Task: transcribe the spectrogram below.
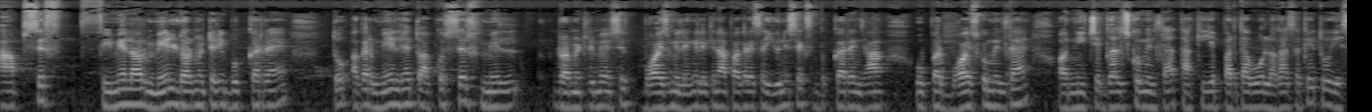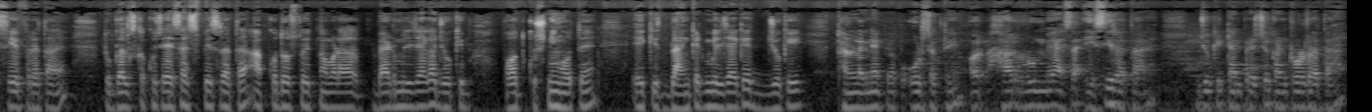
आप सिर्फ़ फीमेल और मेल डॉर्मेटरी बुक कर रहे हैं तो अगर मेल है तो आपको सिर्फ़ मेल डॉर्मेट्री में सिर्फ़ बॉयज़ मिलेंगे, लेकिन आप अगर ऐसा यूनिसेक्स बुक कर जहाँ ऊपर बॉयज़ को मिलता है और नीचे गर्ल्स को मिलता है, ताकि ये पर्दा वो लगा सके तो ये सेफ़ रहता है। तो गर्ल्स का कुछ ऐसा स्पेस रहता है। आपको दोस्तों इतना बड़ा बेड मिल जाएगा, जो कि बहुत कुशनिंग होते हैं। एक इस ब्लैंकेट मिल जाएगा, जो कि ठंड लगने पर आप ओढ़ सकते हैं। और हर रूम में ऐसा एसी रहता है, जो कि टेम्परेचर कंट्रोल रहता है।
